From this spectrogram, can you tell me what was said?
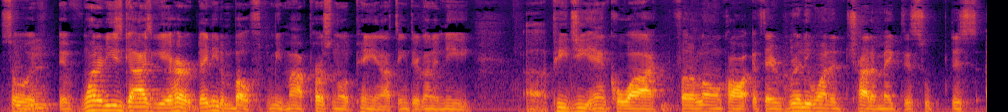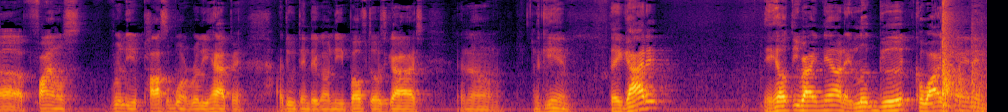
So mm-hmm. if, if one of these guys get hurt, they need them both. To me, my personal opinion, I think they're going to need uh, PG and Kawhi for the long call if they really want to try to make this this uh, finals really possible and really happen. I do think they're going to need both those guys. And um, again, they got it. They're healthy right now. They look good. Kawhi's playing in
